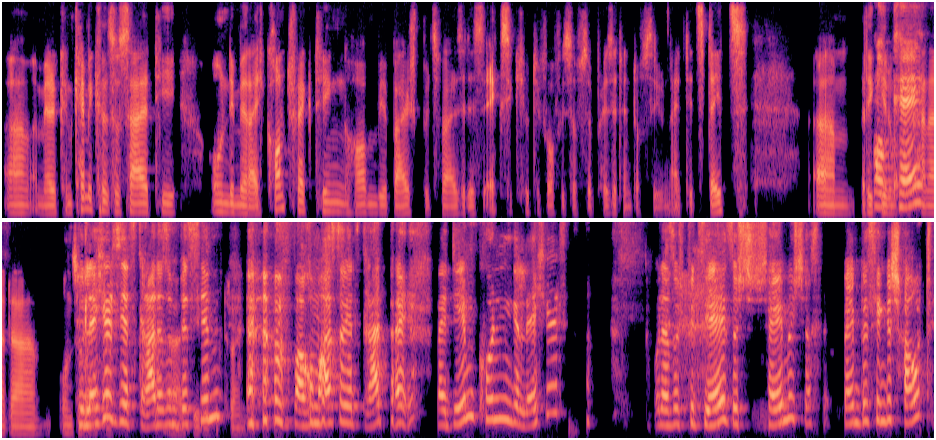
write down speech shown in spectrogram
mhm. äh, American Chemical Society und im Bereich Contracting haben wir beispielsweise das Executive Office of the President of the United States ähm, Regierung okay. Kanada und so Du lächelst jetzt gerade so ein bisschen. Warum hast du jetzt gerade bei, bei dem Kunden gelächelt? Oder so speziell, so schelmisch ein bisschen geschaut?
